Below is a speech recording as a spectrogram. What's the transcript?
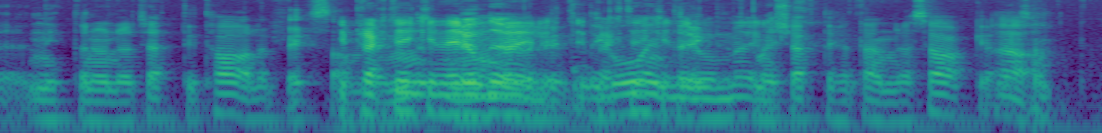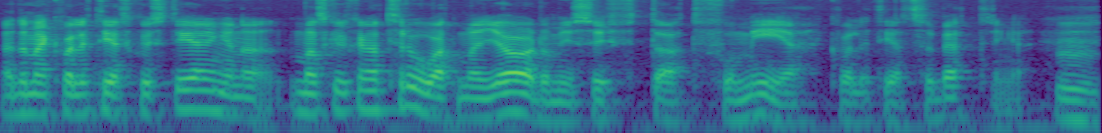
eh, 1930-talet? Liksom. I praktiken är det omöjligt. Det, praktiken går inte det riktigt. omöjligt. Man köpte helt andra saker. Ja. Liksom. Ja, de här kvalitetsjusteringarna, man skulle kunna tro att man gör dem i syfte att få med kvalitetsförbättringar. Mm.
